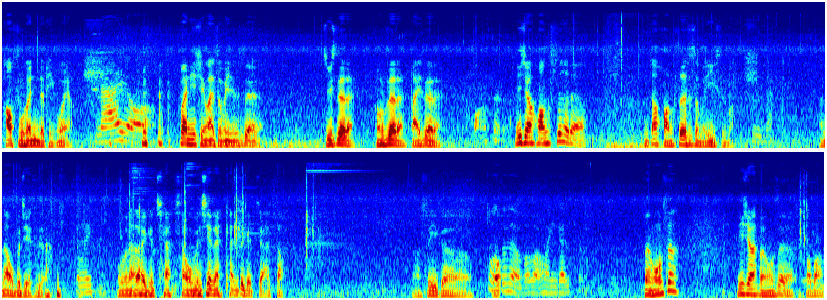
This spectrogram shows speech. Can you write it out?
好符合你的品味啊！哪有？不然你喜欢什么颜色的？橘色的、红色的、白色的、黄色的。你喜欢黄色的？你知道黄色是什么意思吗？不知道。啊，那我不解释了。什么意思？我们拿到一个驾照，我们先来看这个驾照。啊，是一个。我真的有包包的话，应该是粉。粉红色？你喜欢粉红色的包包？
